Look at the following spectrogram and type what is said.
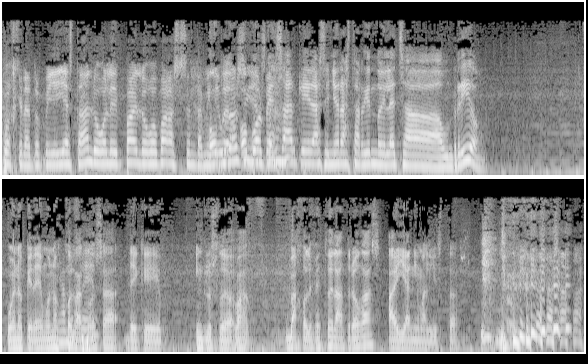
Pues que la atropella y ya está. Luego le pa- luego paga 60.000 O, pe- euros. o y ya por está. pensar que la señora está riendo y le echa a un río. Bueno, quedémonos La con la cosa de que incluso de- ba- bajo el efecto de las drogas hay animalistas.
